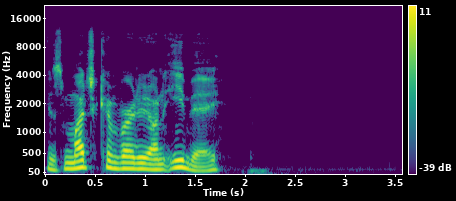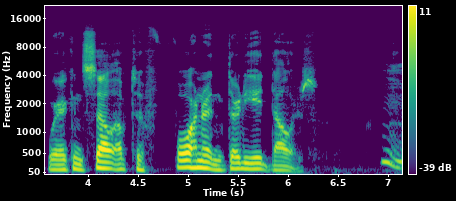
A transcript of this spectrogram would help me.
is much converted on eBay, where it can sell up to $438. Hmm.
